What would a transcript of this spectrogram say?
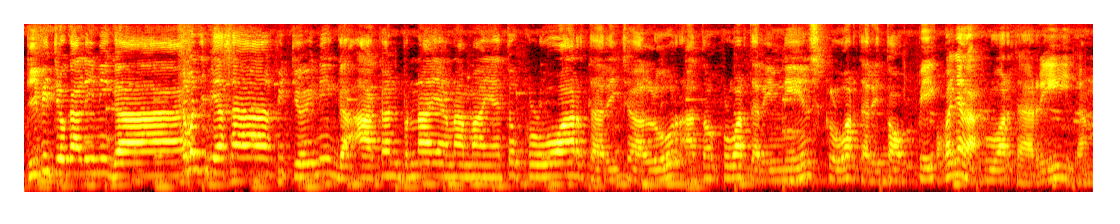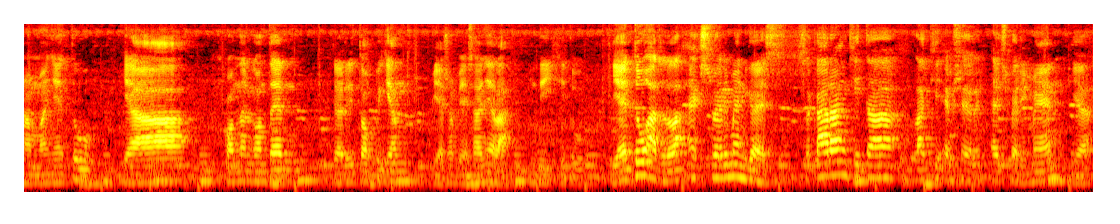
Di video kali ini guys seperti biasa video ini nggak akan pernah yang namanya itu keluar dari jalur atau keluar dari niche keluar dari topik. Pokoknya nggak keluar dari yang namanya itu ya konten-konten dari topik yang biasa-biasanya lah di situ yaitu adalah eksperimen guys. Sekarang kita lagi eksperimen ya.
